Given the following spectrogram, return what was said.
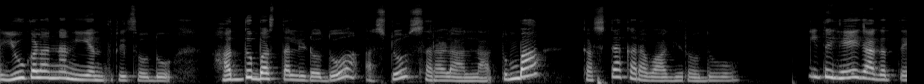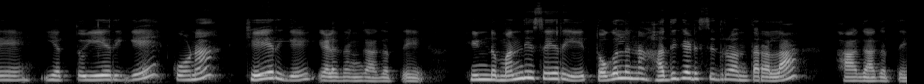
ಇವುಗಳನ್ನು ನಿಯಂತ್ರಿಸೋದು, ಹದ್ದು ಬಸ್ತಲ್ಲಿಡೋದು ಅಷ್ಟು ಸರಳ ಅಲ್ಲ, ತುಂಬ ಕಷ್ಟಕರವಾಗಿರೋದು. ಇದು ಹೇಗಾಗತ್ತೆ? ಎತ್ತು ಏರಿಗೆ, ಕೋಣ ಕೇರಿಗೆ ಎಳೆದಂಗಾಗತ್ತೆ. ಹಿಂಡು ಮಂದಿ ಸೇರಿ ತೊಗಲನ್ನು ಹದಿಗೆಡಿಸಿದ್ರು ಅಂತಾರಲ್ಲ, ಹಾಗಾಗತ್ತೆ.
